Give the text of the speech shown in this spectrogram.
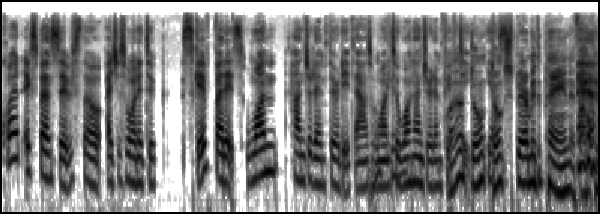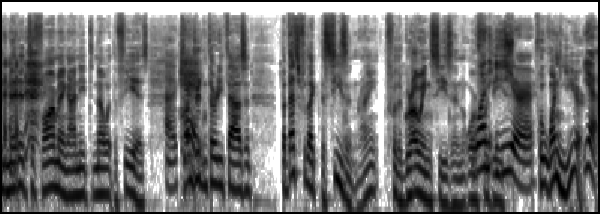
quite expensive, so I just wanted to skip. But it's one hundred and thirty thousand, one to Okay. one hundred and Well, don't yes. don't spare me the pain. If I'm committed to farming, I need to know what the fee is. Okay. Hundred and thirty thousand. But that's for like the season, right? For the growing season, or One for these year. for one year. Yeah,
